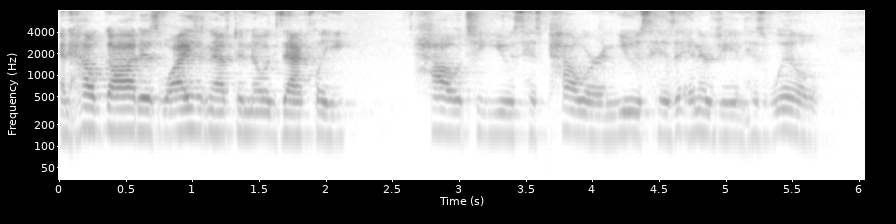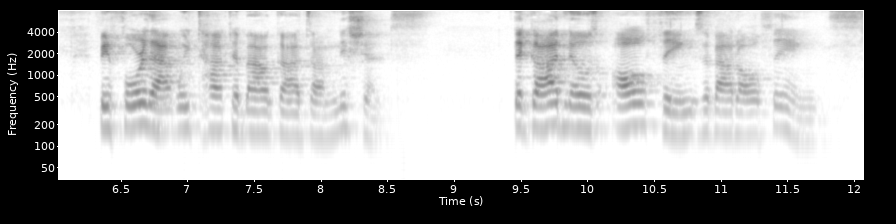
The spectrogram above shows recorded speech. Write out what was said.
and how God is wise enough to know exactly how to use his power and use his energy and his will. Before that, we talked about God's omniscience, that God knows all things about all things.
